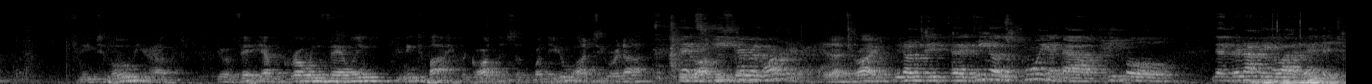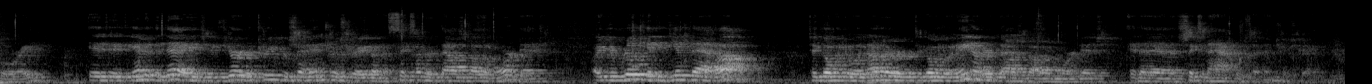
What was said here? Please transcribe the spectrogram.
need to move, you have you're a you have a growing family, you need to buy, regardless of whether you want to or not. It's Regardless a of- heat-driven market right Yeah, now. That's right. You know, to, to Dino's point about people, that there not being a lot of inventory, it, at the end of the day, if you're at a three percent interest rate on a six hundred thousand dollar mortgage, are you really gonna give that up to go into another, to go into an eight hundred thousand dollar mortgage at a six and a half percent interest rate?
